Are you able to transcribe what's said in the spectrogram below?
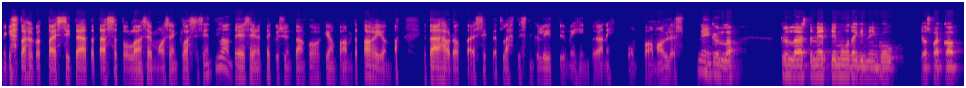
mikä tarkoittaisi sitä, että tässä tullaan semmoiseen klassiseen tilanteeseen, että kysyntä on korkeampaa mitä tarjonta, ja tämähän odottaisi sitten, että lähtisi niin litiumin hintoja niin pumppaamaan ylös. Niin kyllä, kyllä, ja sitten miettii muutenkin, niin kuin, jos vaikka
